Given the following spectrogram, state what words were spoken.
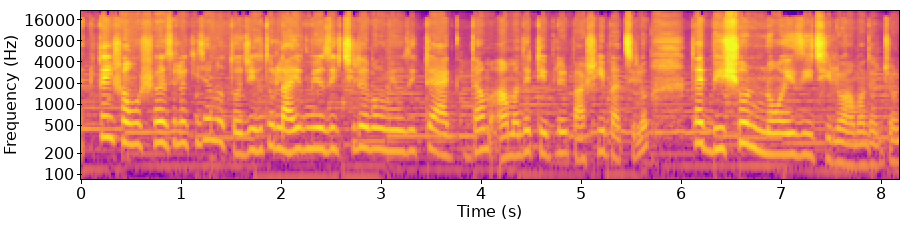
একটাই সমস্যা হয়েছিল কি জানো তো? যেহেতু লাইভ মিউজিক ছিল এবং মিউজিকটা একদম আমাদের টেবিলের পাশেই পাচ্ছিল, তাই ভীষণ নয়েজি ছিল আমাদের জন্য।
